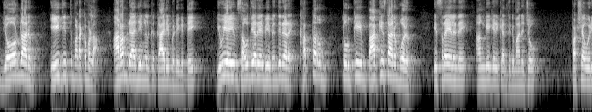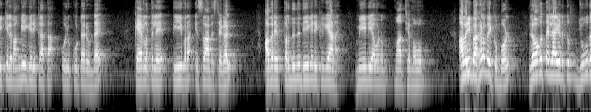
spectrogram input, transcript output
ജോർദാനും ഈജിപ്തും അടക്കമുള്ള അറബ് രാജ്യങ്ങൾക്ക് കാര്യം പിടികിട്ടി. യു എയും സൗദി അറേബ്യയും എന്തിനേറെ? ഖത്തറും തുർക്കിയും പാകിസ്ഥാനും പോലും ഇസ്രയേലിനെ അംഗീകരിക്കാൻ തീരുമാനിച്ചു. പക്ഷേ ഒരിക്കലും അംഗീകരിക്കാത്ത ഒരു കൂട്ടരുണ്ട് കേരളത്തിലെ തീവ്ര ഇസ്ലാമിസ്റ്റുകൾ. അവരെ പ്രതിനിധീകരിക്കുകയാണ് മീഡിയവണും മാധ്യമവും. അവർ ഈ ബഹളം വയ്ക്കുമ്പോൾ ലോകത്തെല്ലായിടത്തും ജൂത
